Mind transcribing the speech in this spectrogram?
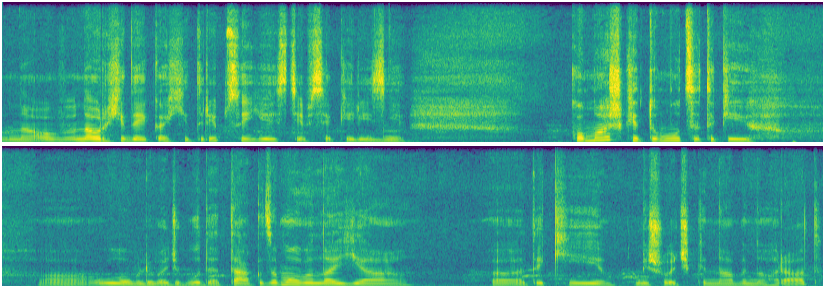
на, на орхідейках і тріпси є, і всякі різні комашки, тому це такий уловлювач буде. Так, замовила я е, такі мішочки на виноград,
